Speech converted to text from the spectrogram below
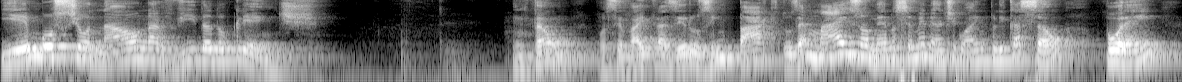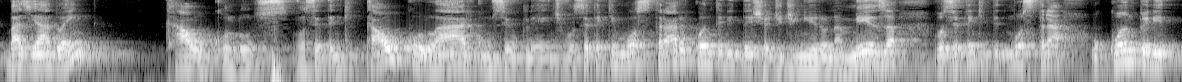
e emocional na vida do cliente. Então, você vai trazer os impactos, é mais ou menos semelhante igual a implicação, porém baseado em cálculos. Você tem que calcular com seu cliente, você tem que mostrar o quanto ele deixa de dinheiro na mesa, você tem que mostrar o quanto ele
